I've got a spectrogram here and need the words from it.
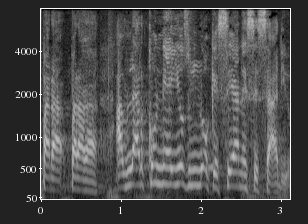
para hablar con ellos lo que sea necesario.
